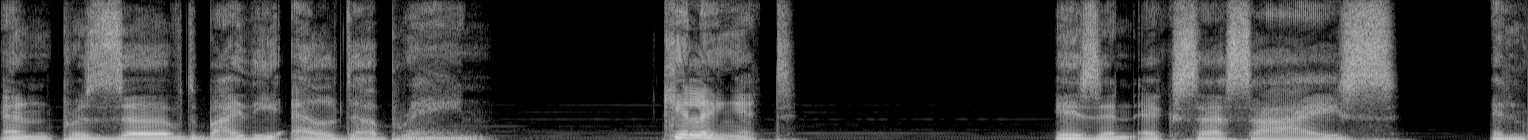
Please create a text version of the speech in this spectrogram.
and preserved by the elder brain. Killing it is an exercise in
